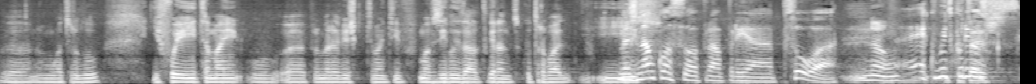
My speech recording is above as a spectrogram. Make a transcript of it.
uh, no Waterloo. E foi aí também o, a primeira vez que também tive uma visibilidade grande com o trabalho. Mas isso... não com a sua própria pessoa? Não. É muito curioso,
